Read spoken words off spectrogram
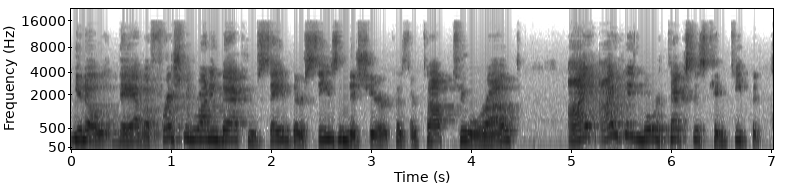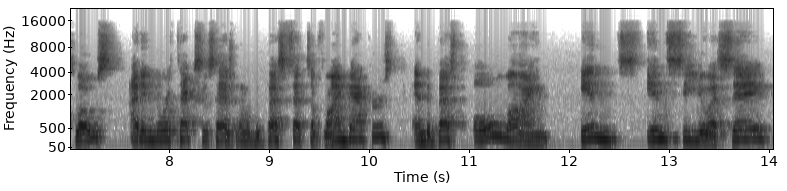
you know, they have a freshman running back who saved their season this year because their top two were out. I, I think North Texas can keep it close. I think North Texas has one of the best sets of linebackers and the best O line in in CUSA.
